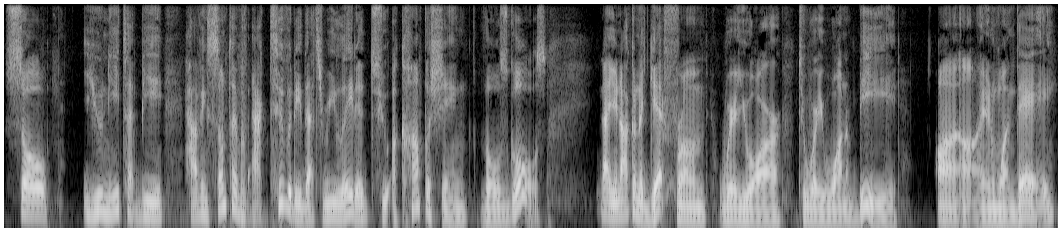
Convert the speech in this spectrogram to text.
So you need to be having some type of activity that's related to accomplishing those goals. Now, you're not going to get from where you are to where you want to be on, uh, in one day.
